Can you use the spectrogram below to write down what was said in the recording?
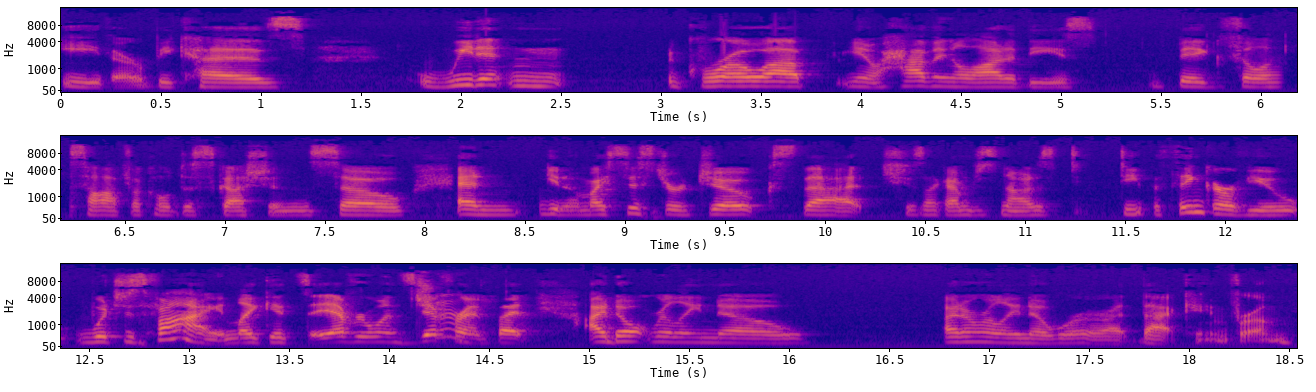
either because we didn't grow up, you know, having a lot of these big philosophical discussions. So, and, you know, my sister jokes that she's like, I'm just not as deep a thinker of you, which is fine. Like it's everyone's sure. different, but I don't really know. I don't really know where that came from.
